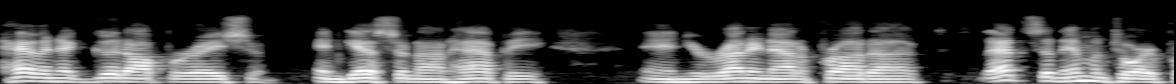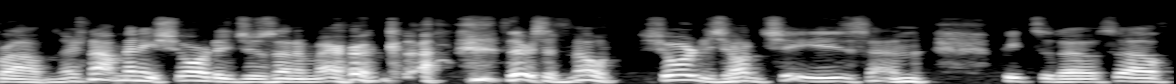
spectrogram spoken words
having a good operation and guests are not happy, and you're running out of product, that's an inventory problem. There's not many shortages in America. There's no shortage on cheese and pizza dough. So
